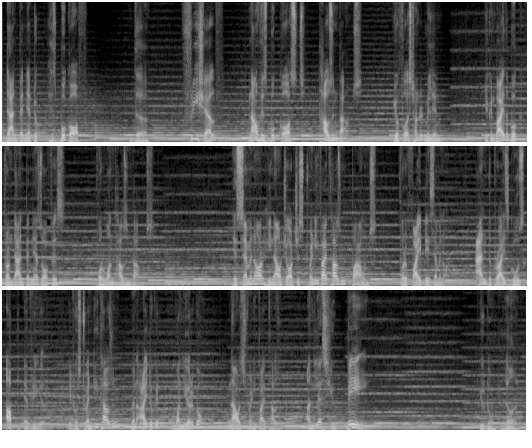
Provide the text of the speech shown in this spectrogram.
Dan Pena took his book off the free shelf. Now his book costs thousand pounds your first 100 million, you can buy the book from Dan Pena's office for 1000 pounds. His seminar, he now charges 25,000 pounds for a 5-day seminar and the price goes up every year. It was 20,000 when I took it 1 year ago, now it's 25,000. Unless you pay, you don't learn.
